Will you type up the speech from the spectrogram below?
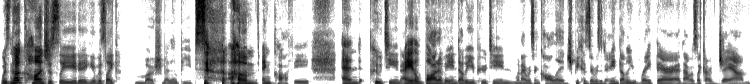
was not consciously eating, it was like marshmallow peeps, um, and coffee and poutine. I ate a lot of A&W poutine when I was in college because there was an A&W right there, and that was like our jam.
